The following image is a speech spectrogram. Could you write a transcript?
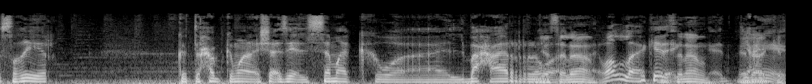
صغير كنت أحب كمان أشياء زي السمك والبحر يا و... سلام. والله كذا يا سلام. يعني.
